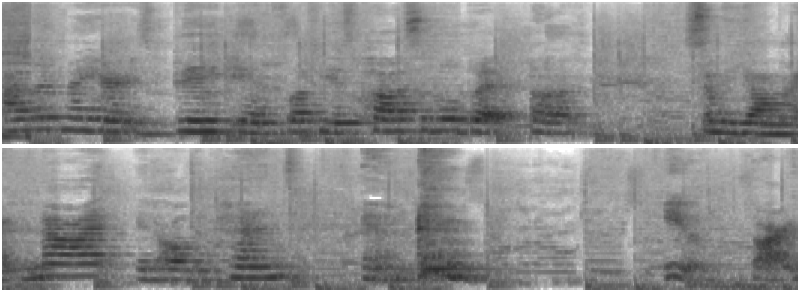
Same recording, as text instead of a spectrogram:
I like my hair as big and fluffy as possible, but uh, some of y'all might not. It all depends. And Ew, sorry.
